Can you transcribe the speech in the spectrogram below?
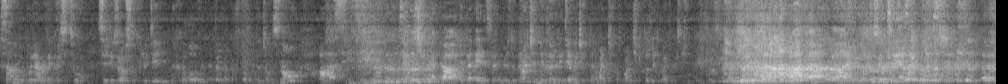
самый популярный костюм среди взрослых людей на Хэллоуин, это так автоп, это Джон Сноу, а среди девочек это, это Эльза. И, между прочим, не только девочек, но и мальчиков. Мальчики тоже одевают костюм. Да, да, да, это очень интересно. Э,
